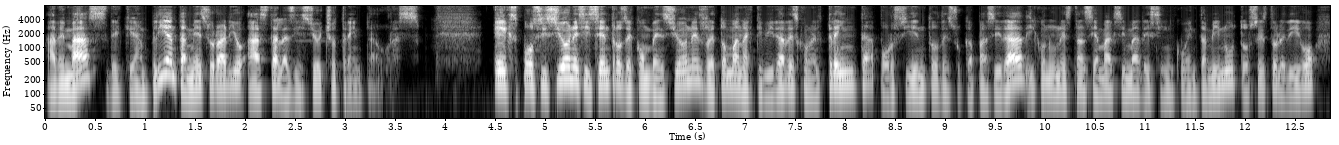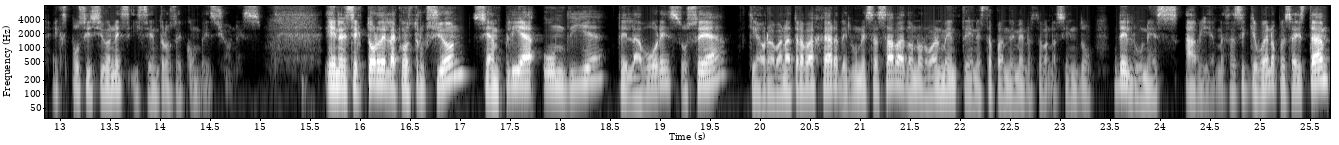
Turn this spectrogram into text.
además de que amplían también su horario hasta las 18.30 horas. Exposiciones y centros de convenciones retoman actividades con el 30% de su capacidad y con una estancia máxima de 50 minutos. Esto le digo, exposiciones y centros de convenciones. En el sector de la construcción se amplía un día de labores, o sea, que ahora van a trabajar de lunes a sábado. Normalmente en esta pandemia lo estaban haciendo de lunes a viernes. Así que bueno, pues ahí está.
